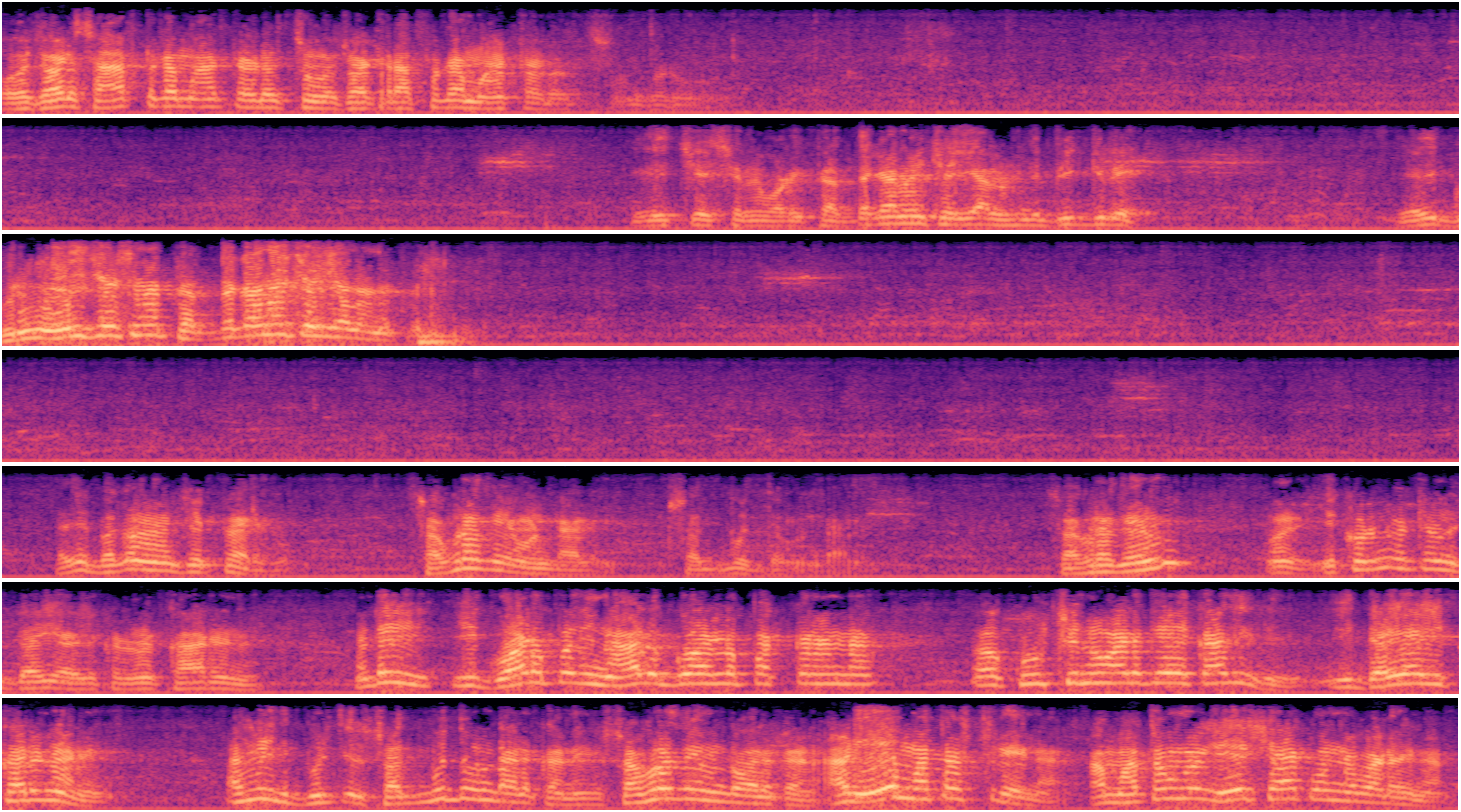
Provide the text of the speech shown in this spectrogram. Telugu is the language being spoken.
ఓ చోట సాఫ్ట్గా మాట్లాడవచ్చు ఓ చోట రఫ్గా మాట్లాడవచ్చు గురువు. ఏది చేసినా వాడికి పెద్దగానే చెయ్యాలన్నది బిగ్గిదే ఏది గురువు ఏది చేసినా పెద్దగానే చెయ్యాలని అదే భగవాన్ చెప్పారు సహృదయం ఉండాలి సద్బుద్ధి ఉండాలి. సహృదయం ఇక్కడ ఉన్నటువంటి దయ ఇక్కడ ఉన్న కార్యం అంటే ఈ గోడపై నాలుగు గోడల పక్కన కూర్చున్న వాళ్ళకే కాదు ఇది. ఈ దయ ఈ కరుణని అసలు ఇది గుర్తు సద్బుద్ధి ఉండాలి కానీ సహృదయం ఉండాలి కానీ ఆడు ఏ మతస్థుడైనా ఆ మతంలో ఏ శాఖ ఉన్నవాడైనా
